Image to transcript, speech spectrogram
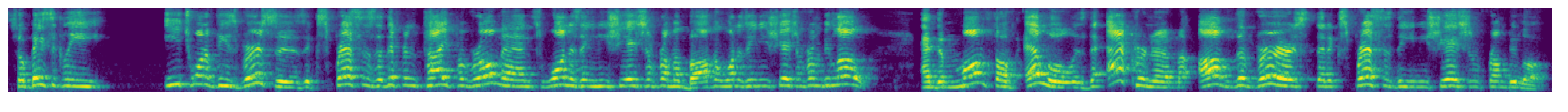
So basically, each one of these verses expresses a different type of romance. One is an initiation from above and one is an initiation from below. And the month of Elul is the acronym of the verse that expresses the initiation from below.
